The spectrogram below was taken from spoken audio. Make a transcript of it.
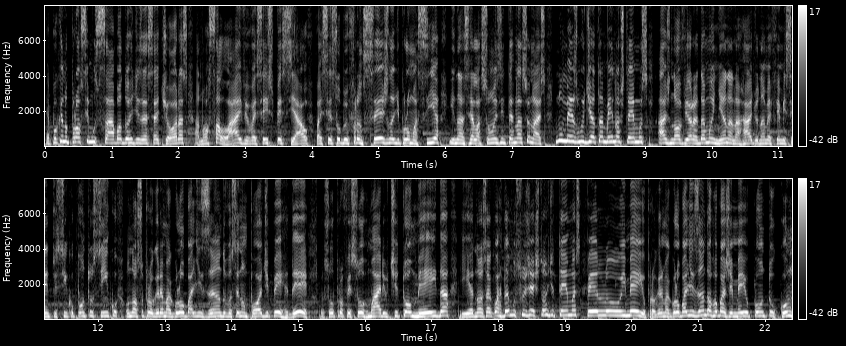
É porque no próximo sábado, às 17 horas, a nossa live vai ser especial, vai ser sobre o francês na diplomacia e nas relações internacionais. No mesmo dia também nós temos, às 9 horas da manhã, na Rádio Nama FM 105.5, o nosso programa Globalizando, você não pode perder. Eu sou o professor Mário Tito Almeida e nós aguardamos sugestões de temas pelo e-mail, programa globalizando@gmail.com.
